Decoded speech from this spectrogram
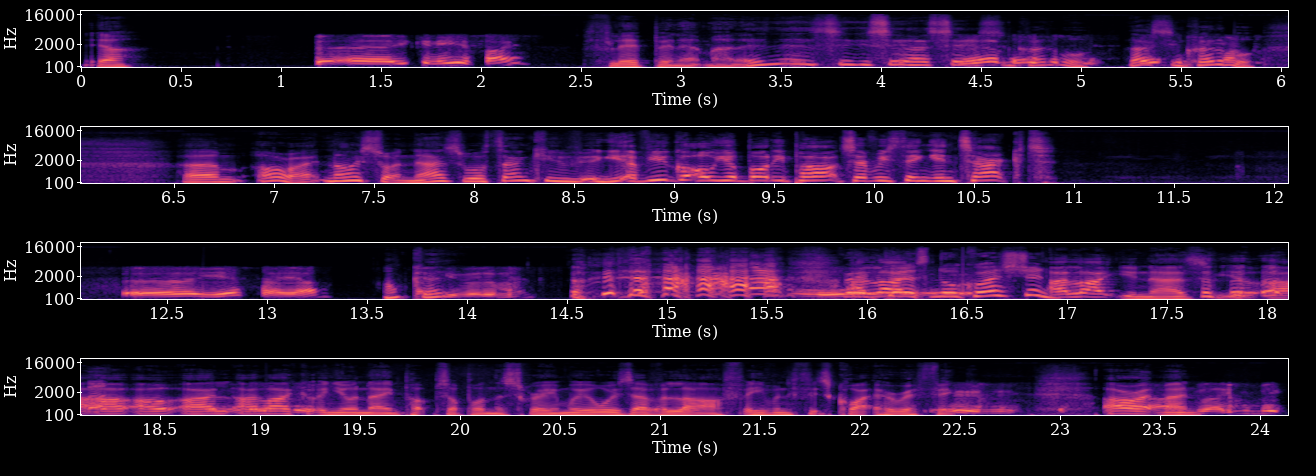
yeah. but uh, he can hear fine. Flipping it, man. Isn't it? It's, it's, it's, it's Yeah, incredible. That's incredible. Um, all right, nice one, Naz. Well, thank you. You- Have you got all your body parts, everything intact? Uh, yes, I am. Thank you Okay. very much. Very like- personal question. I like you, Naz. I, I, I, I like it when your name pops up on the screen. We always have a laugh, even if it's quite horrific. All right, man. make,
